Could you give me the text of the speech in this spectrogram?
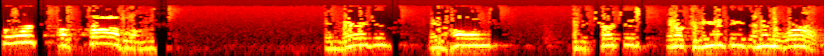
source of problems in marriages, in homes, in the churches, in our communities, and in the world.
